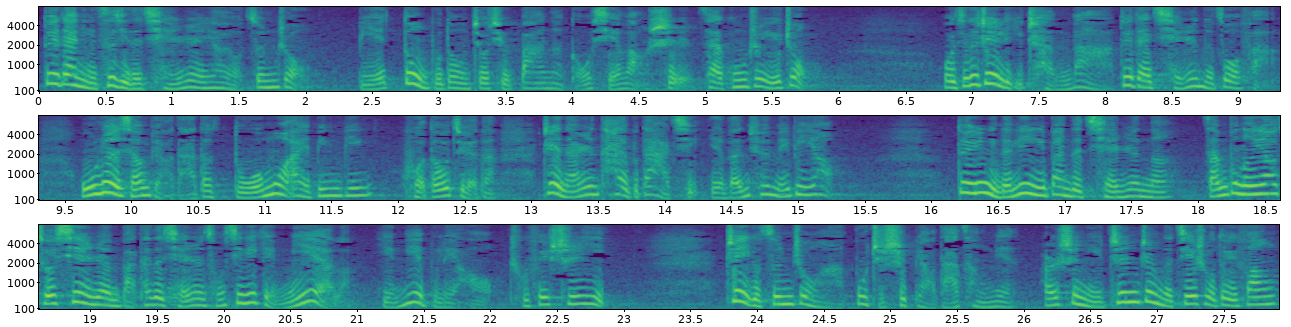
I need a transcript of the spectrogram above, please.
对待你自己的前任要有尊重，别动不动就去扒那狗血往事，再公之于众。我觉得这李晨吧，对待前任的做法，无论想表达的多么爱冰冰，我都觉得这男人太不大气，也完全没必要。对于你的另一半的前任呢？咱不能要求现任把他的前任从心里给灭了，也灭不了，除非失忆。这个尊重啊，不只是表达层面，而是你真正的接受对方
